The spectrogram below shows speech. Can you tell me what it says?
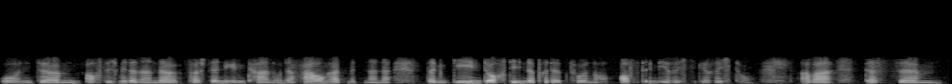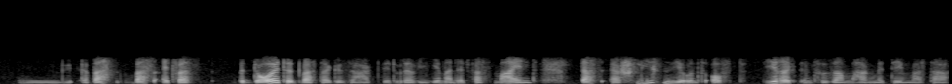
und ähm, auch sich miteinander verständigen kann und Erfahrung hat miteinander, dann gehen doch die Interpretationen noch oft in die richtige Richtung. Aber das, ähm, was, was etwas bedeutet, was da gesagt wird oder wie jemand etwas meint, das erschließen wir uns oft direkt im Zusammenhang mit dem, was da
